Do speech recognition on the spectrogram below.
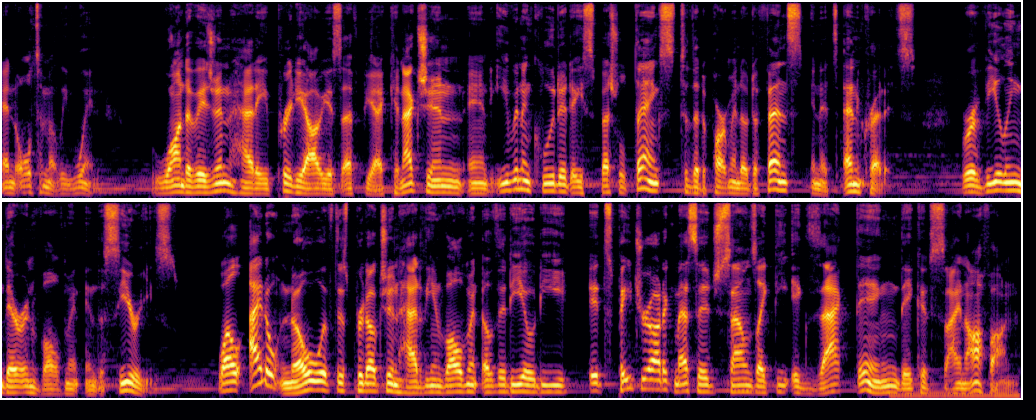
and ultimately win. WandaVision had a pretty obvious FBI connection and even included a special thanks to the Department of Defense in its end credits, revealing their involvement in the series. While I don't know if this production had the involvement of the DoD, its patriotic message sounds like the exact thing they could sign off on.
